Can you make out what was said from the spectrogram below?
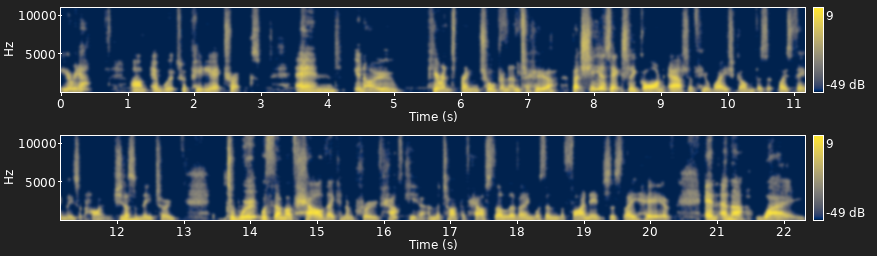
area um, and works with pediatrics. And, you know, parents bring children into her but she has actually gone out of her way to go and visit those families at home. She mm. doesn't need to. To work with them of how they can improve healthcare and the type of house they're living within the finances they have, and in a way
